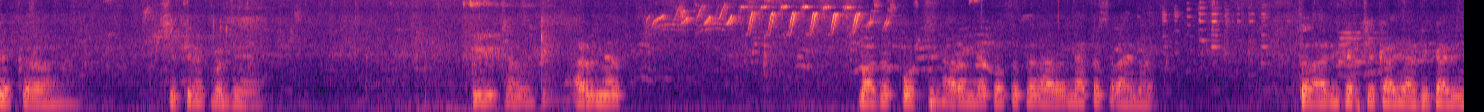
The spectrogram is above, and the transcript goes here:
एक सिक्रेट म्हणजे की ज्या अरण्यात. माझं पोस्टिंग अरण्यात होतं तर अरण्यातच राहिलं. तर अलीकडचे काही अधिकारी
